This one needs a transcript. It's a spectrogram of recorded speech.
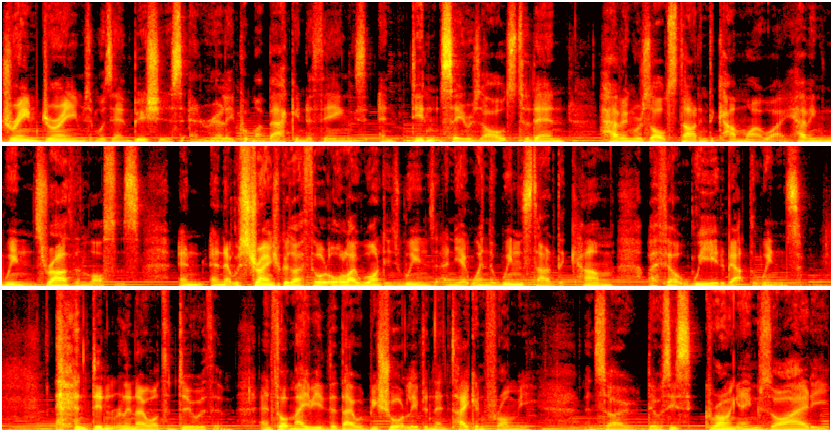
dreamed dreams and was ambitious and really put my back into things and didn't see results to then having results starting to come my way, having wins rather than losses. And and it was strange because I thought all I want is wins and yet when the wins started to come, I felt weird about the wins. and didn't really know what to do with them and thought maybe that they would be short lived and then taken from me. And so there was this growing anxiety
